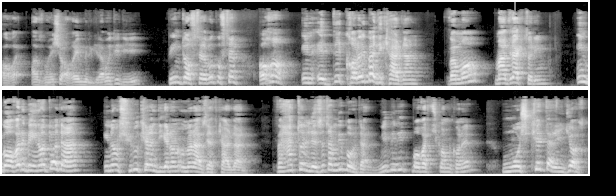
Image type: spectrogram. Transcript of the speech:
آقا آزمایش آقای میلگرام رو دیدی؟ به این داوطلبا گفتن آقا این عده کارهای بدی کردن و ما مدرک داریم. این باور به اینا دادن اینا هم شروع کردن دیگران اونا رو اذیت کردن و حتی لذت هم میبردن. می‌بینید باور چیکار می‌کنه؟ مشکل در اینجاست.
